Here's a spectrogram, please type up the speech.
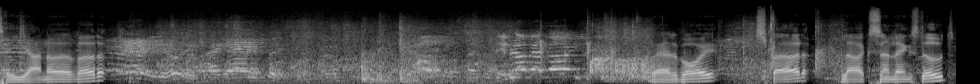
Tian över. Wellboy. Spärr. Laxen längst ut.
